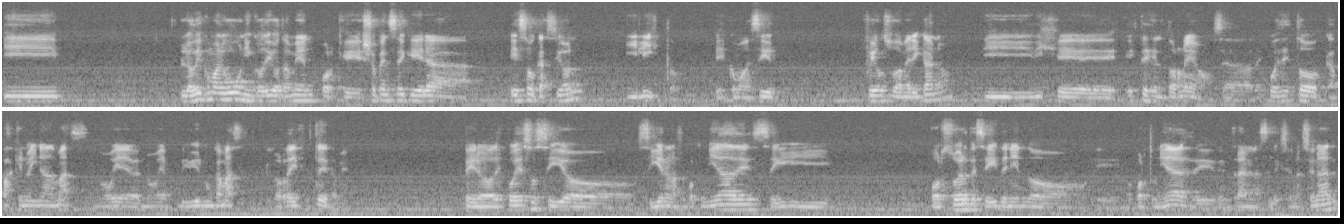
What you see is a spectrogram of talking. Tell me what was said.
Y lo vi como algo único, digo también, porque yo pensé que era esa ocasión y listo. Es como decir, fui a un sudamericano, y dije, este es el torneo, o sea, después de esto capaz que no hay nada más, no voy a, no voy a vivir nunca más, lo re disfruté también. Pero después de eso siguió, siguieron las oportunidades, seguí, por suerte seguí teniendo eh, oportunidades de, entrar en la selección nacional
